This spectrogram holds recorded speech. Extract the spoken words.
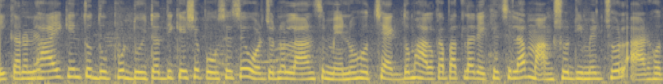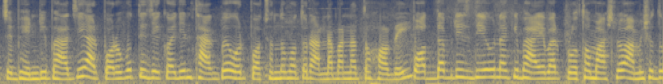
এই কারণে। ভাই কিন্তু দুপুর দুইটার দিকে এসে পৌঁছেছে। ওর জন্য লাঞ্চ মেনু হচ্ছে একদম হালকা পাতলা রেখেছিলাম। মাংস, ডিমের ঝোল আর হচ্ছে ভেন্ডি ভাজি। আর পরবর্তী যে কয়দিন থাকবে, ওর পছন্দ মতো রান্না বান্না তো হবেই। পদ্মা ব্রিজ দিয়েও নাকি ভাই এবার প্রথম আসলো। আমি শুধু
